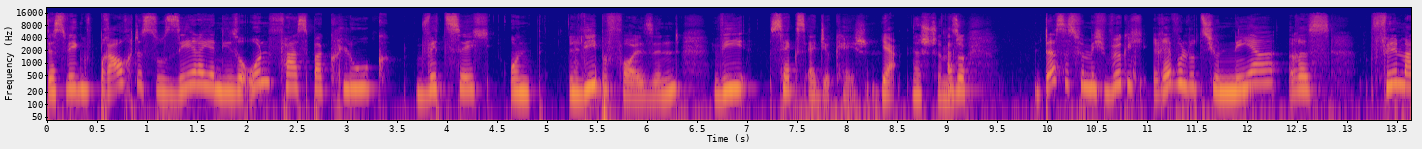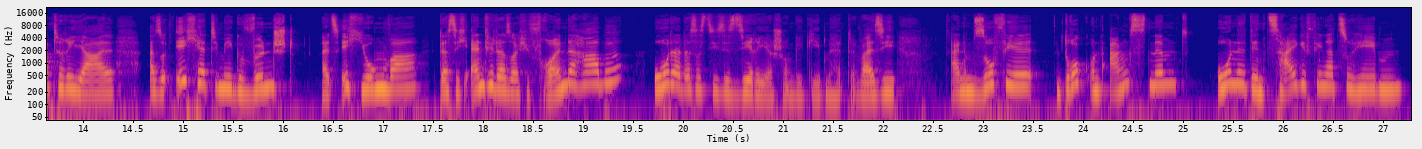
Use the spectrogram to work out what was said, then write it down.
Deswegen braucht es so Serien, die so unfassbar klug, witzig und liebevoll sind, wie Sex Education. Ja, das stimmt. Also, das ist für mich wirklich revolutionäres Filmmaterial. Also, ich hätte mir gewünscht, als ich jung war, dass ich entweder solche Freunde habe oder dass es diese Serie schon gegeben hätte, weil sie einem so viel Druck und Angst nimmt, ohne den Zeigefinger zu heben,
